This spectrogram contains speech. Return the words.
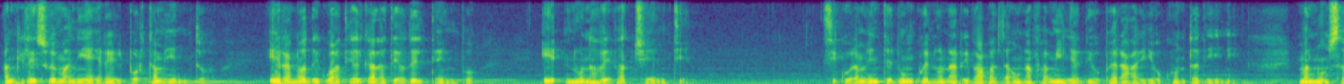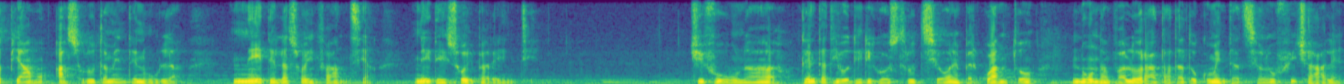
Anche le sue maniere e il portamento erano adeguati al galateo del tempo e non aveva accenti. Sicuramente dunque non arrivava da una famiglia di operai o contadini, ma non sappiamo assolutamente nulla né della sua infanzia né dei suoi parenti. Ci fu un tentativo di ricostruzione, per quanto non avvalorata da documentazione ufficiale,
